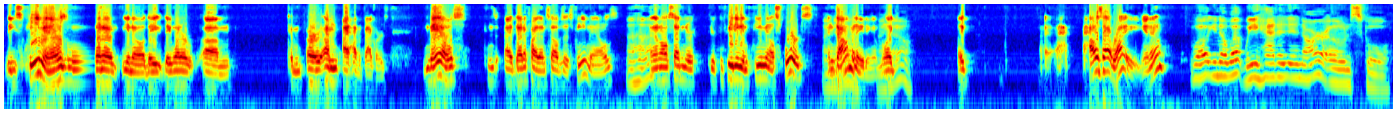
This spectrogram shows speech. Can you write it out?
these females want to you know they they want to um com- or um, I have it backwards. Males can identify themselves as females, uh-huh. and then all of a sudden they're, they're competing in female sports I and know, dominating them. I Like, know. how's that right? You know? Well, you know what? We had it in our own school.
